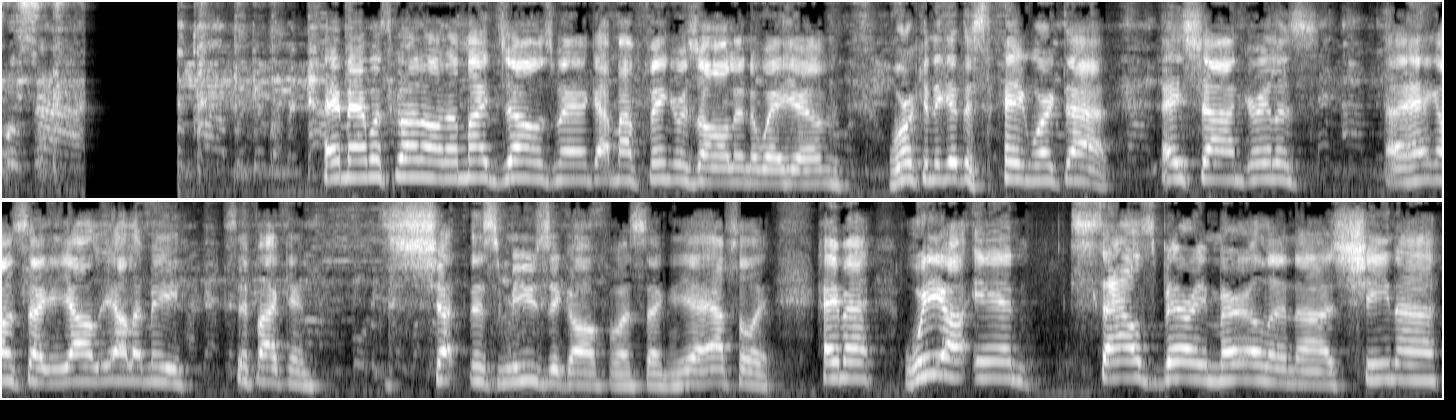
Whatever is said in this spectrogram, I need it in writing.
Hey man, what's going on? I'm Mike Jones, man. Got my fingers all in the way here. I'm working to get this thing worked out. Hey Sean Grealis, uh, hang on a second, y'all. Y'all let me see if I can shut this music off for a second. Yeah, absolutely. Hey man, we are in Salisbury, Maryland. Uh, Sheena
